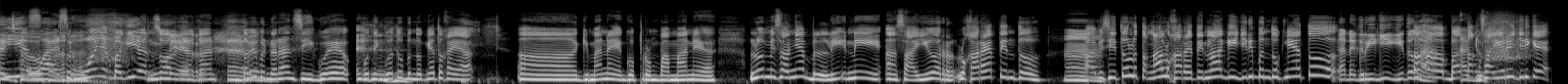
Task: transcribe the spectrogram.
iya coba? semuanya kebagian soalnya Bener. kan tapi beneran sih gue puting gue tuh bentuknya tuh kayak eh gimana ya gue perumpamannya ya lu misalnya beli nih eh, sayur lu karetin tuh habis itu lu tengah lu karetin lagi jadi bentuknya tuh Ada gerigi gitu nggak? batang Aduh. sayurnya jadi kayak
